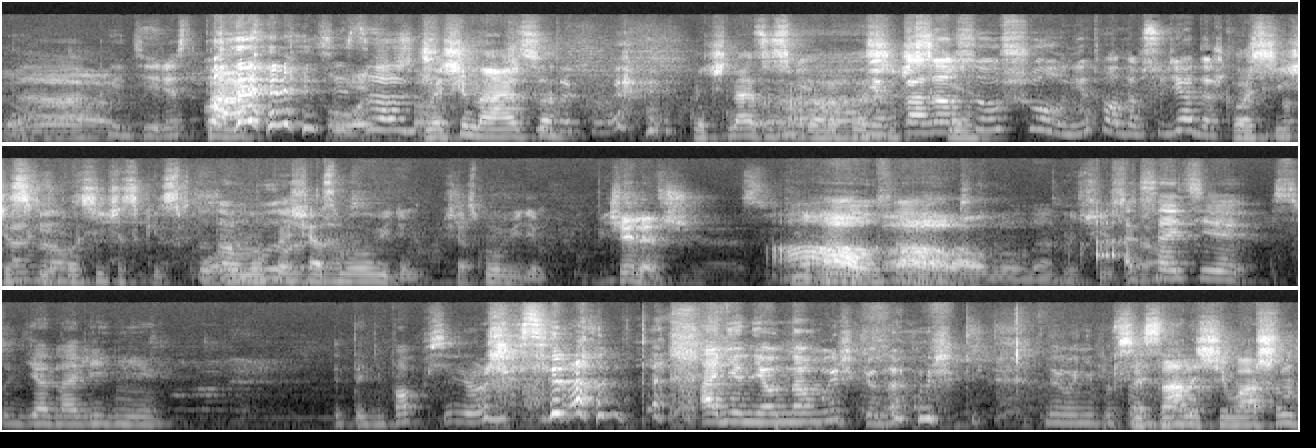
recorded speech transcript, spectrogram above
Так, интересно. Так, Такое. начинаются споры Мне классические. показался, ушел. Нет, вот там судья даже Классические, классические споры. Ну-ка, сейчас мы увидим. Сейчас мы увидим. Челлендж. ну, Аут, аут, аут. был, да. Ну, А, кстати, судья на линии... Это не папа Сережа Сиранта. А, нет, не, он на вышке, на вышке. Но его не посадили. Сисаныч Ивашин.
